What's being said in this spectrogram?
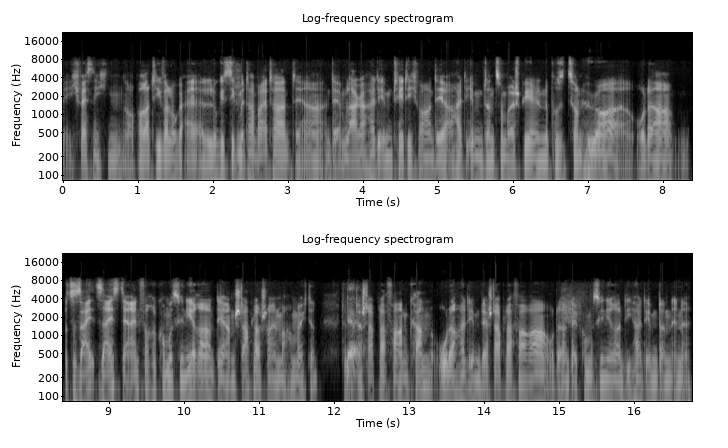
ich weiß nicht, ein operativer Log äh, Logistikmitarbeiter, der, der im Lager halt eben tätig war, der halt eben dann zum Beispiel eine Position höher oder, also sei, sei es der einfache Kommissionierer, der einen Staplerschein machen möchte, damit ja. der Stapler fahren kann, oder halt eben der Staplerfahrer oder der Kommissionierer, die halt eben dann in eine,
